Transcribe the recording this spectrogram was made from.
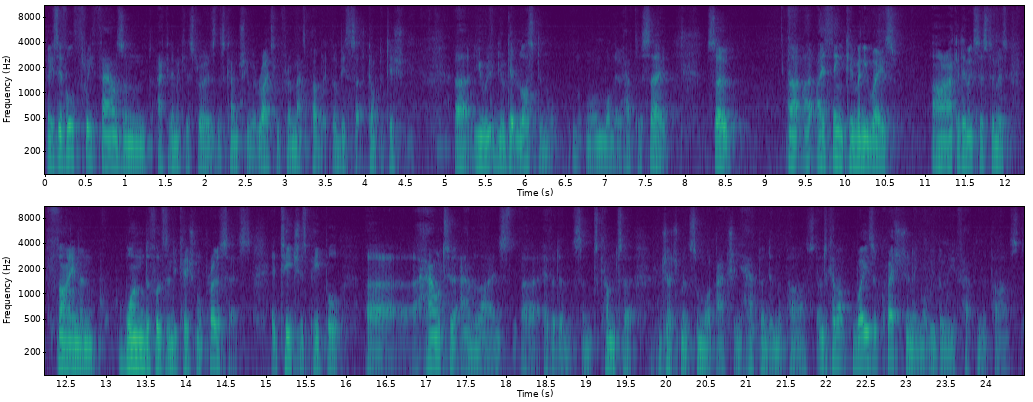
Because if all 3,000 academic historians in this country were writing for a mass public, there would be such competition. Uh, you, you'll get lost in what they would have to say. So uh, I, I think in many ways our academic system is fine and wonderful as an educational process. It teaches people uh, how to analyse uh, evidence and to come to judgments on what actually happened in the past and to come up ways of questioning what we believe happened in the past.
